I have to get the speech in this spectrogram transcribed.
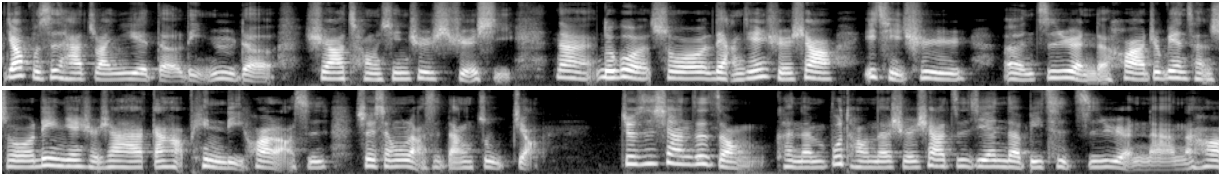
比较不是他专业的领域的，需要重新去学习。那如果说两间学校一起去嗯支援的话，就变成说另一间学校他刚好聘理化老师，所以生物老师当助教。就是像这种可能不同的学校之间的彼此支援呐，然后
